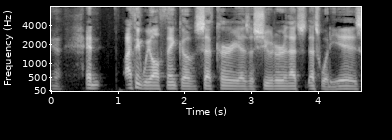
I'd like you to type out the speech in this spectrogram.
Yeah. And I think we all think of Seth Curry as a shooter, and that's that's what he is.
